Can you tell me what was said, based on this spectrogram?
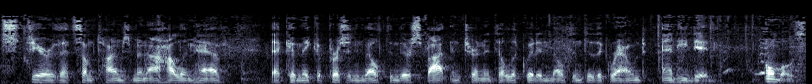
stare that sometimes Menahalim have that can make a person melt in their spot and turn into liquid and melt into the ground, and he did. Almost.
